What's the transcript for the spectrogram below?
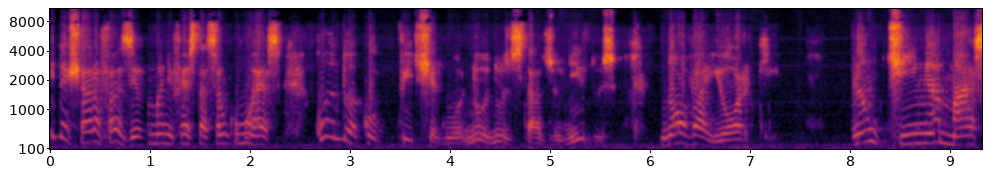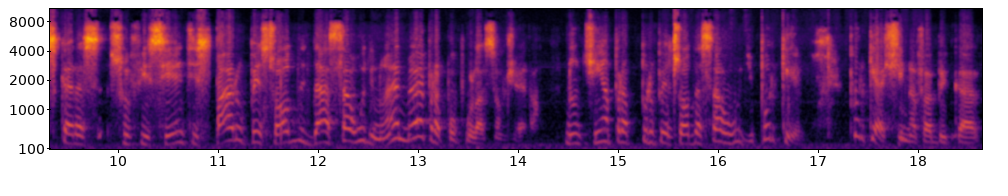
e deixaram fazer uma manifestação como essa. Quando a Covid chegou no, nos Estados Unidos, Nova York não tinha máscaras suficientes para o pessoal da saúde, não é, não é para a população geral. Não tinha para o pessoal da saúde. Por quê? Porque a China fabrica,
